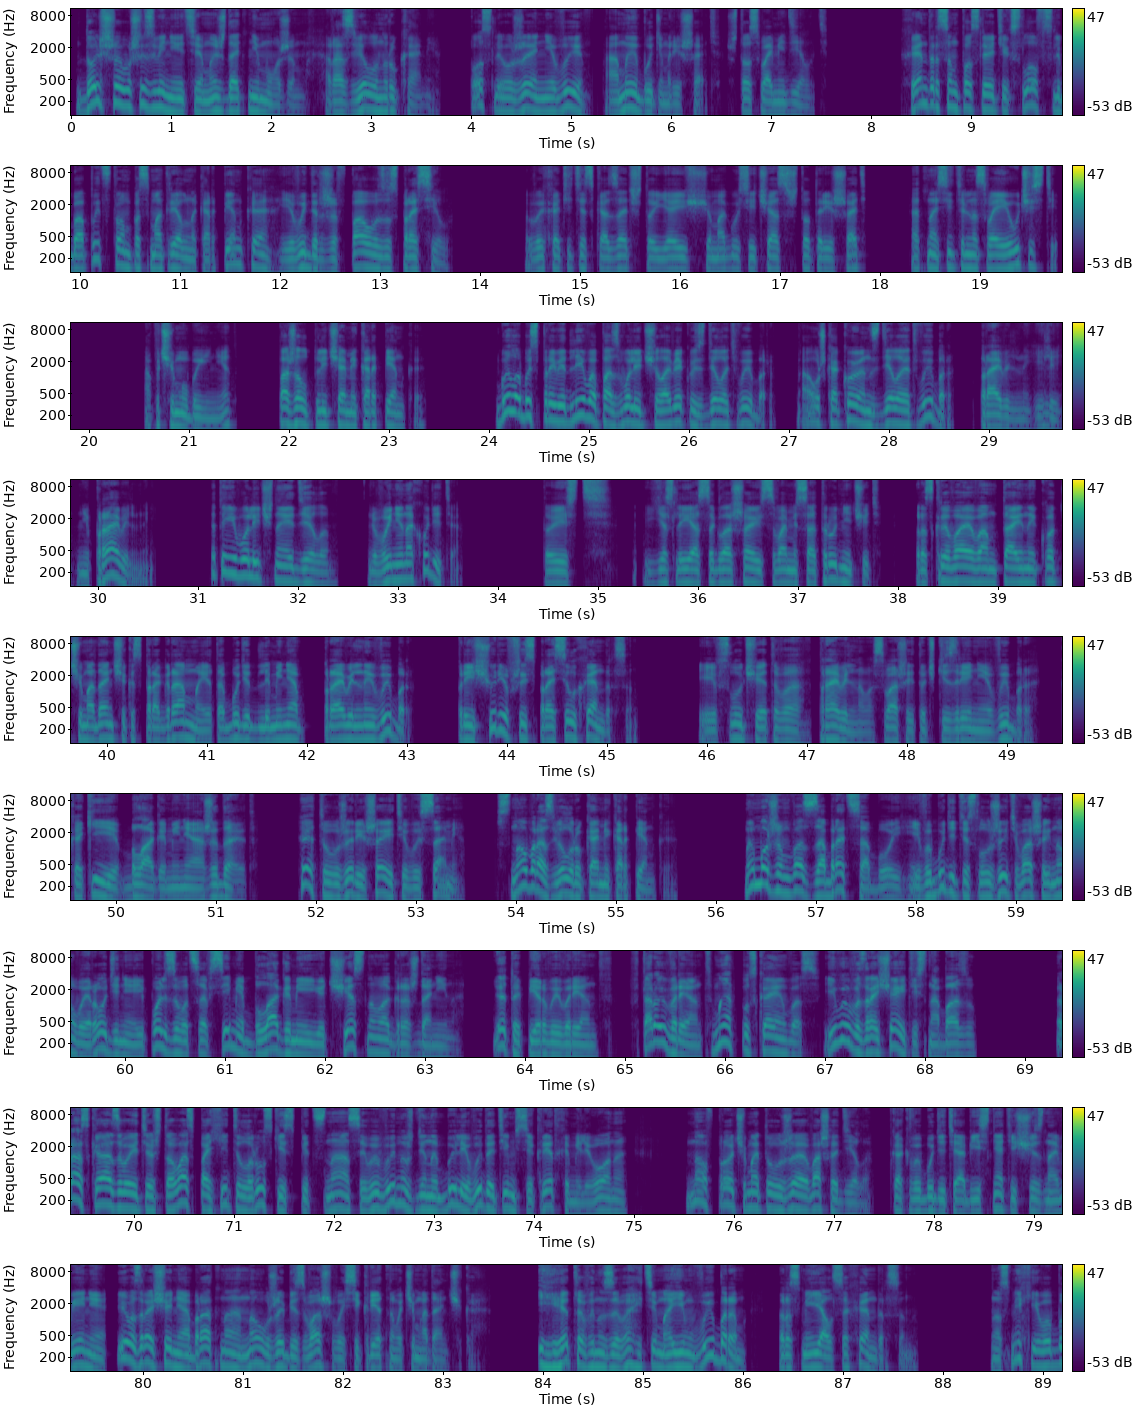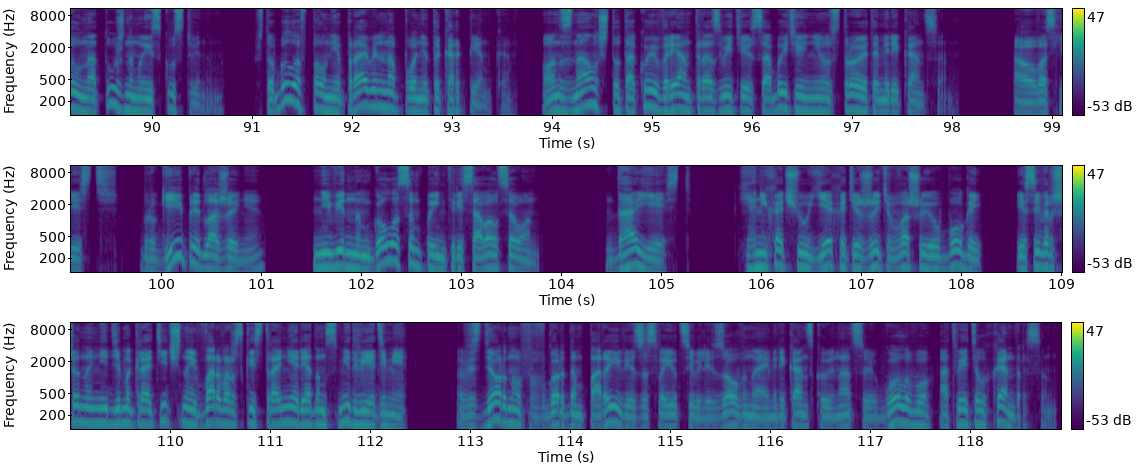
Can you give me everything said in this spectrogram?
Дольше уж извините, мы ждать не можем. Развел он руками. После уже не вы, а мы будем решать, что с вами делать. Хендерсон после этих слов с любопытством посмотрел на Карпенко и, выдержав паузу, спросил. «Вы хотите сказать, что я еще могу сейчас что-то решать относительно своей участи?» А почему бы и нет? Пожал плечами Карпенко. Было бы справедливо позволить человеку сделать выбор. А уж какой он сделает выбор, правильный или неправильный, это его личное дело. Вы не находите? То есть, если я соглашаюсь с вами сотрудничать, раскрывая вам тайный код чемоданчика с программой, это будет для меня правильный выбор? Прищурившись, спросил Хендерсон. И в случае этого правильного, с вашей точки зрения, выбора, Какие блага меня ожидают? Это уже решаете вы сами. Снова развел руками Карпенко. Мы можем вас забрать с собой, и вы будете служить вашей новой родине и пользоваться всеми благами ее честного гражданина. Это первый вариант. Второй вариант — мы отпускаем вас, и вы возвращаетесь на базу. Рассказываете, что вас похитил русский спецназ, и вы вынуждены были выдать им секрет хамелеона, но, впрочем, это уже ваше дело, как вы будете объяснять исчезновение и возвращение обратно, но уже без вашего секретного чемоданчика. «И это вы называете моим выбором?» — рассмеялся Хендерсон. Но смех его был натужным и искусственным, что было вполне правильно понято Карпенко. Он знал, что такой вариант развития событий не устроит американца. «А у вас есть другие предложения?» Невинным голосом поинтересовался он. «Да, есть. Я не хочу ехать и жить в вашей убогой и совершенно недемократичной варварской стране рядом с медведями. Вздернув в гордом порыве за свою цивилизованную американскую нацию голову, ответил Хендерсон.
